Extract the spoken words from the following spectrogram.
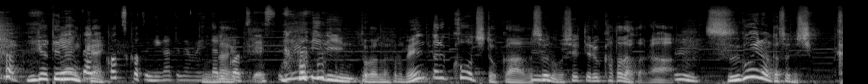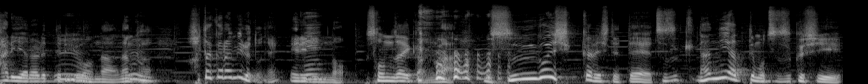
苦手なんかい。コツコツ苦手なメンタルコーチです。エリリンとかのこのメンタルコーチとか、そういうの教えてる方だから、うん、すごいなんかそういうのしっかりやられてるような、うん、なんか、うん。旗から見るとねエリリンの存在感が、すごいしっかりしてて続く何やっても続くし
